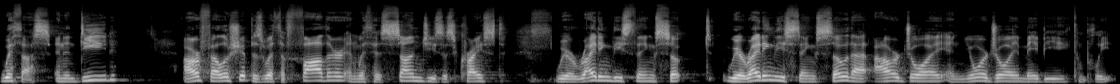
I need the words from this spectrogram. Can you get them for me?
with us. And indeed, our fellowship is with the Father and with his Son, Jesus Christ. We are writing these things so we are writing these things so that our joy and your joy may be complete.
